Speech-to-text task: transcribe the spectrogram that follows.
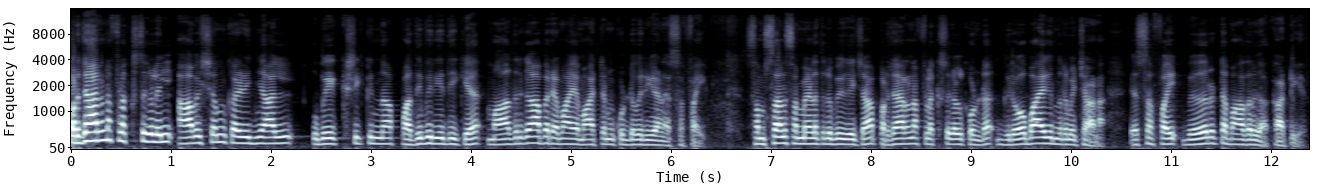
പ്രചാരണ ഫ്ലക്സുകളിൽ ആവശ്യം കഴിഞ്ഞാൽ ഉപേക്ഷിക്കുന്ന പതിവ് രീതിക്ക് മാതൃകാപരമായ മാറ്റം കൊണ്ടുവരികയാണ് എസ് എഫ് ഐ സംസ്ഥാന സമ്മേളനത്തിൽ ഉപയോഗിച്ച പ്രചാരണ ഫ്ലക്സുകൾ കൊണ്ട് ഗ്രോ ബാഗ് നിർമ്മിച്ചാണ് എസ് എഫ് ഐ വേറിട്ട മാതൃക കാട്ടിയത്.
